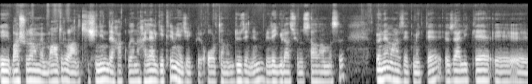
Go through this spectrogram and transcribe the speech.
e, başvuran ve mağdur olan kişinin de haklarını halel getirmeyecek bir ortamın, düzenin, bir regülasyonun sağlanması önem arz etmekte. Özellikle e,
